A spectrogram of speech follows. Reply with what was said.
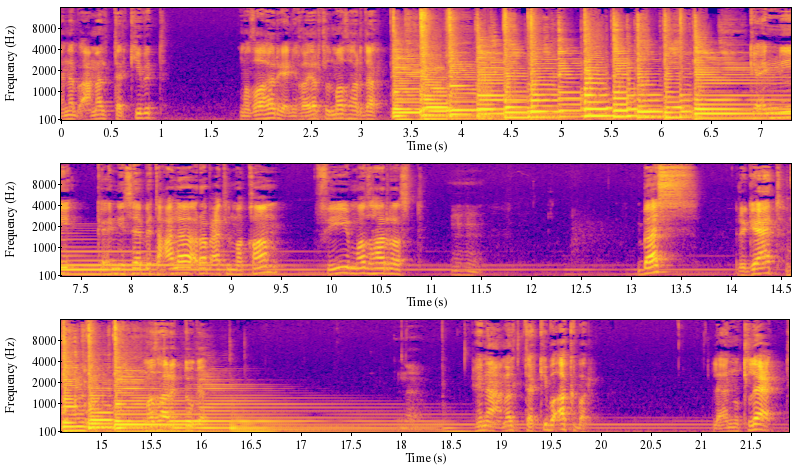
أنا بقى عملت تركيبة مظاهر يعني غيرت المظهر ده. كأني كأني ثابت على ربعة المقام في مظهر رست. بس رجعت؟ مظهر الدوجة نعم. هنا عملت تركيبة أكبر. لأنه طلعت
